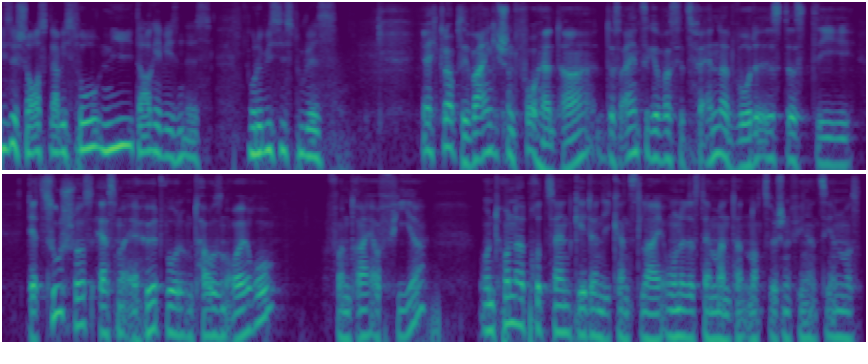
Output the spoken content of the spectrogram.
diese Chance, glaube ich, so nie da gewesen ist. Oder wie siehst du das? Ja, ich glaube, sie war eigentlich schon vorher da. Das Einzige, was jetzt verändert wurde, ist, dass die, der Zuschuss erstmal erhöht wurde um 1000 Euro von drei auf vier und 100 Prozent geht an die Kanzlei, ohne dass der Mandant noch zwischenfinanzieren muss.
